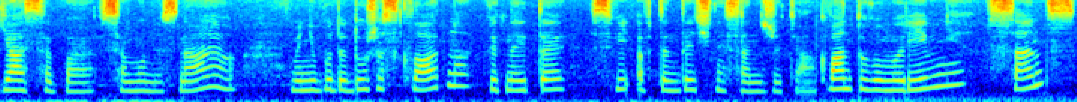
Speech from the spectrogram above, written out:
я себе саму не знаю, мені буде дуже складно віднайти свій автентичний сенс життя. В квантовому рівні сенс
